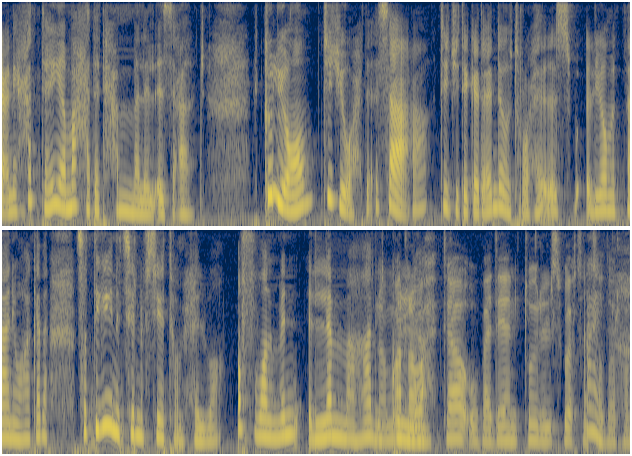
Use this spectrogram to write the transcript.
يعني حتى هي ما حتتحمل الإزعاج. كل يوم تجي واحدة ساعة تجي تقعد عنده وتروح اليوم الثاني وهكذا صدقيني تصير نفسيتهم حلوة. أفضل من اللمة هذه مرة كلها. مرة واحدة وبعدين طول الأسبوع تنتظرهم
